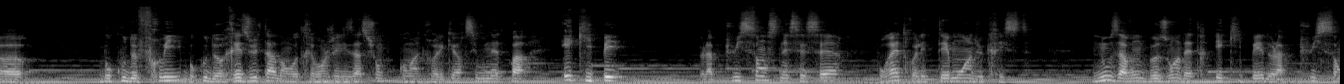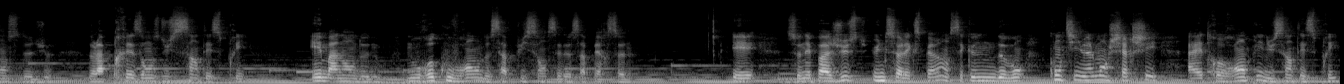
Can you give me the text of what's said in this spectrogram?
euh, beaucoup de fruits, beaucoup de résultats dans votre évangélisation pour convaincre les cœurs, si vous n'êtes pas équipé de la puissance nécessaire pour être les témoins du Christ. Nous avons besoin d'être équipés de la puissance de Dieu, de la présence du Saint-Esprit émanant de nous, nous recouvrant de sa puissance et de sa personne. Et ce n'est pas juste une seule expérience, c'est que nous devons continuellement chercher à être remplis du Saint-Esprit,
